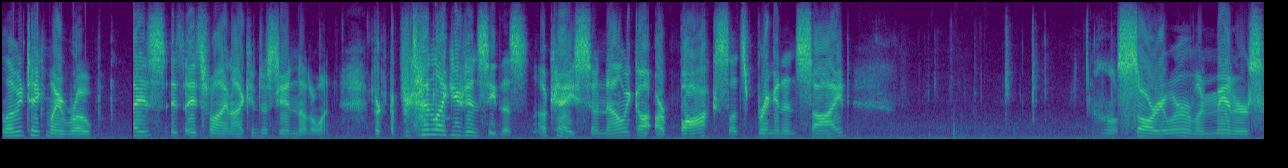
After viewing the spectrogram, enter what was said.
let me take my rope guys, it's, it's fine. I can just get another one. Pretend like you didn't see this. Okay, so now we got our box. Let's bring it inside. Oh, sorry. Where are my manners?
